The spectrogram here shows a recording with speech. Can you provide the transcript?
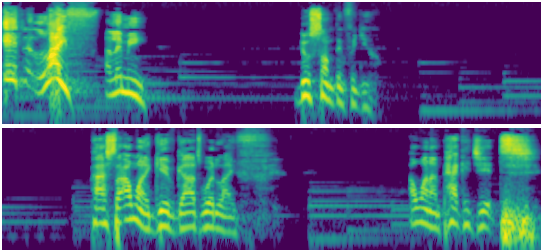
it life. And let me do something for you. Pastor, I want to give God's word life. I want to unpackage it.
